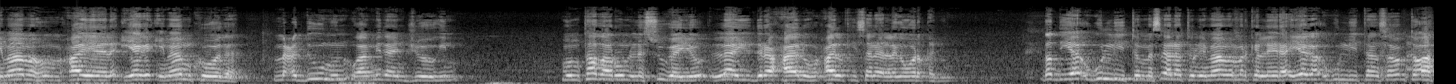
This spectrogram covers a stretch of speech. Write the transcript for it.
imaamahum maxaa yeelay iyaga imaamkooda macduumun waa midaan joogin muntadarun la sugayo laa yudraa xaaluhu xaalkiisana aan laga warqabin. Dad yaa ugu liito masalatu limaama marka la yidhaha iyagaa ugu liitaan sababtoo ah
